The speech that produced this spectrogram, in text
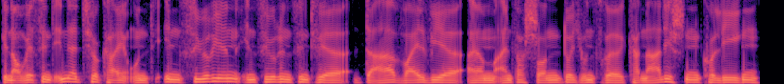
Genau, wir sind in der Türkei und in Syrien. In Syrien sind wir da, weil wir ähm, einfach schon durch unsere kanadischen Kollegen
